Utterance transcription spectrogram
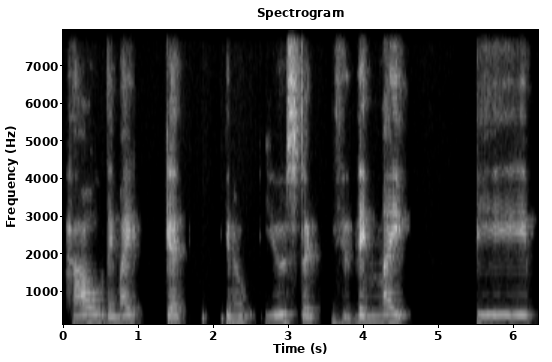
how they might get you know used to, they might be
